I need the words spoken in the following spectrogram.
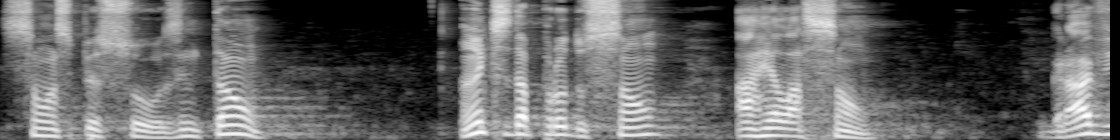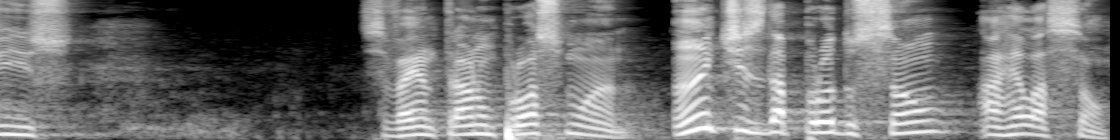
são as pessoas. Então, antes da produção, a relação. Grave isso. Você vai entrar no próximo ano. Antes da produção, a relação.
